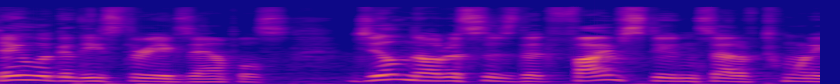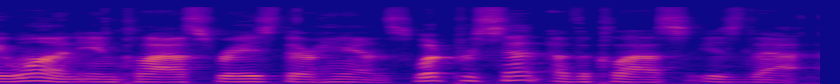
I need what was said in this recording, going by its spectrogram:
Take a look at these three examples. Jill notices that five students out of 21 in class raised their hands. What percent of the class is that?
